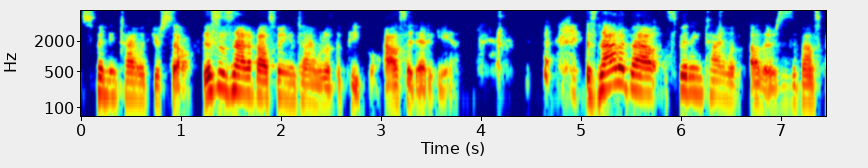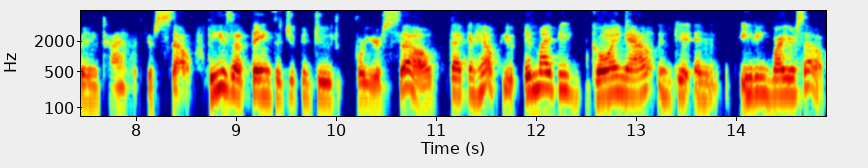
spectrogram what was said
spending time with yourself. This is not about spending time with other people. I'll say that again. it's not about spending time with others, it's about spending time with yourself. These are things that you can do for yourself that can help you. It might be going out and get and eating by yourself.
